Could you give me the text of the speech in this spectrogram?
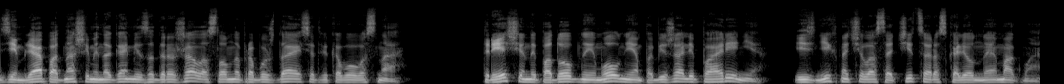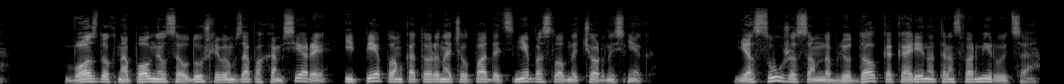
Земля под нашими ногами задрожала, словно пробуждаясь от векового сна. Трещины, подобные молниям, побежали по арене. Из них начала сочиться раскаленная магма. Воздух наполнился удушливым запахом серы и пеплом, который начал падать с неба, словно черный снег. Я с ужасом наблюдал, как арена трансформируется.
